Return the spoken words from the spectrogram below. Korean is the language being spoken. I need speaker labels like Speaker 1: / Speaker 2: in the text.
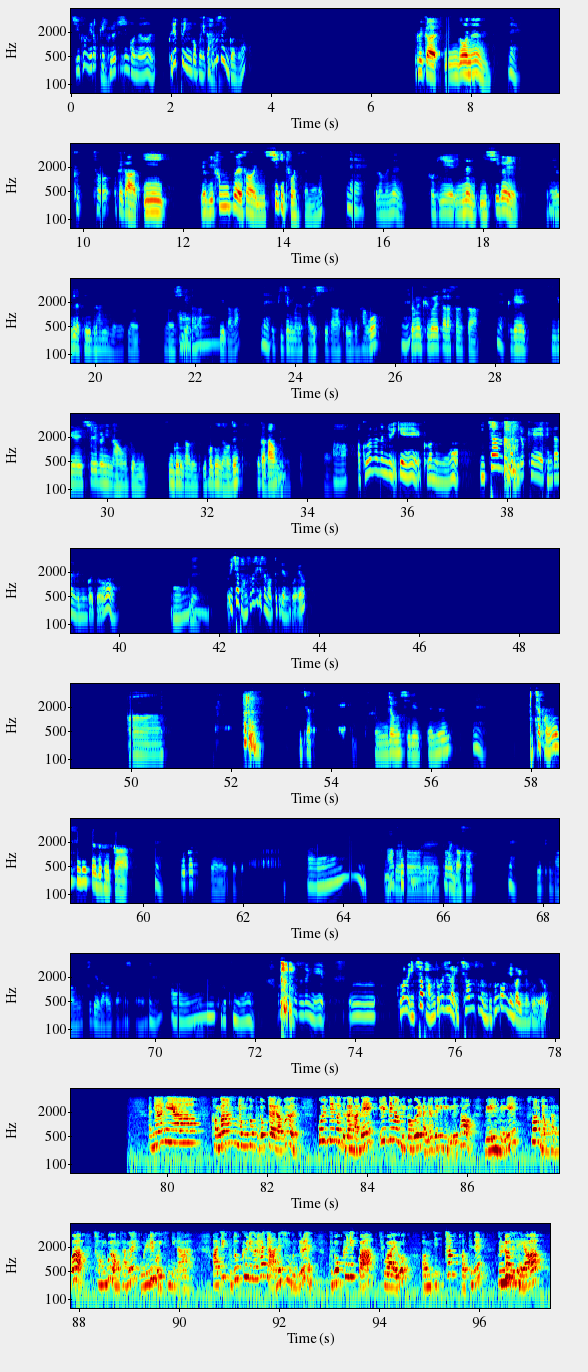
Speaker 1: 지금 이렇게
Speaker 2: 네.
Speaker 1: 그려주신 거는 그래프인 거 보니까
Speaker 2: 네.
Speaker 1: 함수인 거예요?
Speaker 2: 그러니까 이거는
Speaker 1: 네.
Speaker 2: 그, 저, 그러니까 이 여기 함수에서 이 식이 주어지잖아요.
Speaker 1: 네.
Speaker 2: 그러면은 거기에 있는 이 식을
Speaker 1: 네.
Speaker 2: 여기다 대입을 하는 거예요. 이, 이 식에다가
Speaker 1: 어,
Speaker 2: 위에다가
Speaker 1: 네.
Speaker 2: b제곱 마이너스 4ac에다가 대입을 하고
Speaker 1: 네.
Speaker 2: 그러면 그거에 따라서 그러니까
Speaker 1: 네.
Speaker 2: 그게 두 개의 실근이 나오든 중근이 나오든 두개 허근이 나오든 그러니까 나오는
Speaker 1: 네.
Speaker 2: 거예요.
Speaker 1: 아, 아, 그러면은요, 이게, 그러면요, 2차 함수는 이렇게 된다는 의미인 거죠? 어.
Speaker 2: 네.
Speaker 1: 2차 방정식에서는 어떻게 되는 거예요?
Speaker 2: 어, 2차 방정식일 때는,
Speaker 1: 네.
Speaker 2: 2차 방정식일 때도 그러니까,
Speaker 1: 네.
Speaker 2: 똑같아요.
Speaker 1: 어. 아, 그렇군요.
Speaker 2: 이거를 통에 넣어서,
Speaker 1: 네.
Speaker 2: 이렇게 나오는, 크게 나오지 않을까요?
Speaker 1: 네. 어, 그렇군요. 그러면 선생님, 음, 그러면 2차 방정식이랑 2차 함수는 무슨 관계가 있는 거예요?
Speaker 3: 안녕하세요. 건강한 신연구소 구독자 여러분. 꼴찌에서 두 달 만에 1등한 비법을 알려드리기 위해서 매일매일 수업 영상과 정보 영상을 올리고 있습니다. 아직 구독 클릭을 하지 않으신 분들은 구독 클릭과 좋아요, 엄지척 버튼을 눌러주세요.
